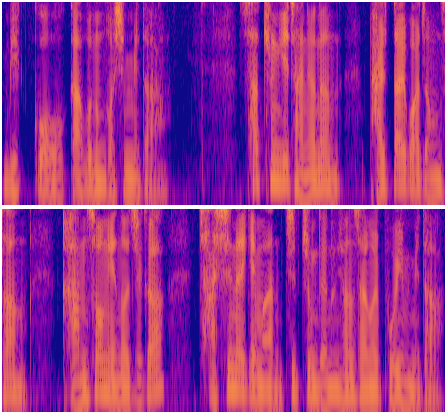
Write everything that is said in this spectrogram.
믿고 까부는 것입니다. 사춘기 자녀는 발달 과정상 감성 에너지가 자신에게만 집중되는 현상을 보입니다.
